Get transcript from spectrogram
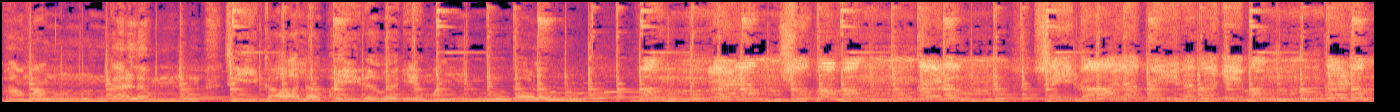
मङ्गलम् श्रीकालभैरवगे मङ्गलम्। मङ्गलम् शुभमङ्गं श्रीकाल मङ्गलम्।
